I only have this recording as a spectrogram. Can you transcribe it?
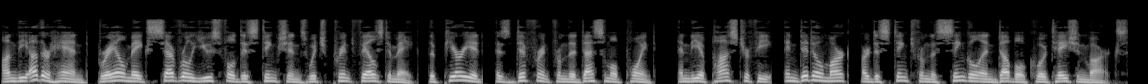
On the other hand, Braille makes several useful distinctions which print fails to make. The period is different from the decimal point, and the apostrophe and ditto mark are distinct from the single and double quotation marks.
